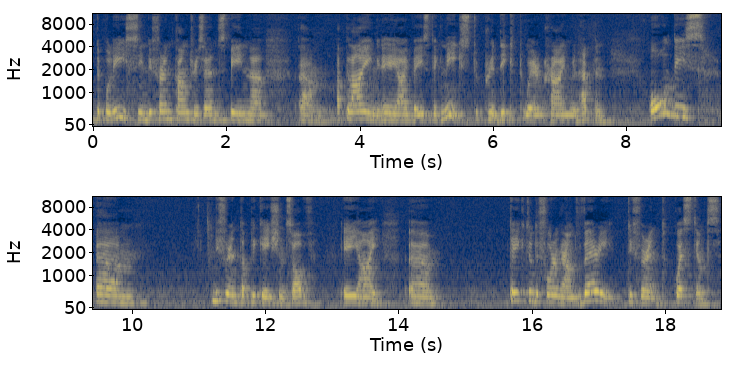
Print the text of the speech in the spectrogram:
the police in different countries has been um, applying AI-based techniques to predict where crime will happen. All these um, different applications of AI um, take to the foreground very different questions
